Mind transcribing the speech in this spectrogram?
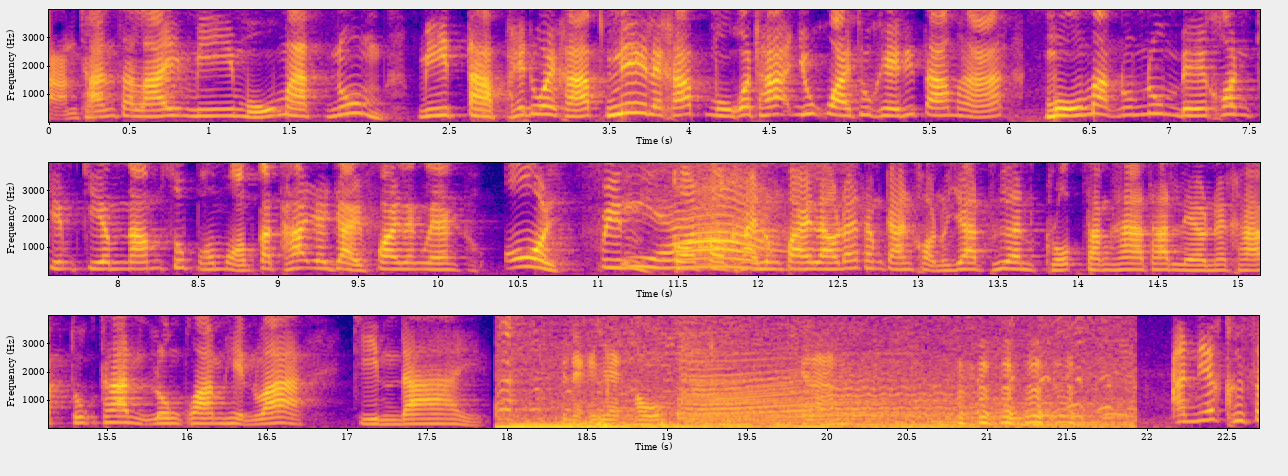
3 ชั้นสไลด์ มีหมูหมักนุ่ม มีตับให้ด้วยครับ นี่เลยครับ หมูกระทะยุค Y2K ที่ตามหา หมูหมักนุ่มๆ เบคอนเกรียมๆ น้ำซุปหอมๆ กระทะใหญ่ๆ ไฟแรงๆ โอ้ย ฟินก่อนต่อไข่ลงไปเราได้ทำการขออนุญาตเพื่อนครบทั้ง 5 ท่านแล้วนะครับ ทุกท่านลงความเห็นว่ากินได้ที่ไหนก็แยกเขาแค่นั้น อันเนี้ยคือเส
